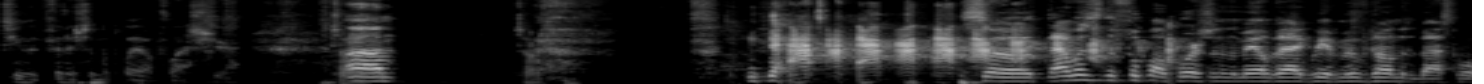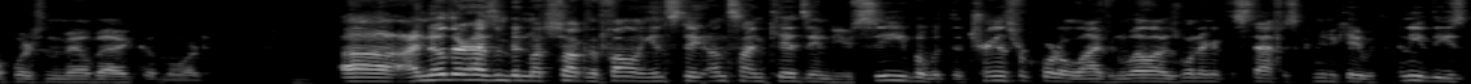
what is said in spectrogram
team that finished in the playoff last year. Sorry. Um, Sorry. so that was the football portion of the mailbag. We have moved on to the basketball portion of the mailbag. Good lord. Uh, I know there hasn't been much talk of the following in-state unsigned kids and UC, but with the transfer portal alive and well, I was wondering if the staff has communicated with any of these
